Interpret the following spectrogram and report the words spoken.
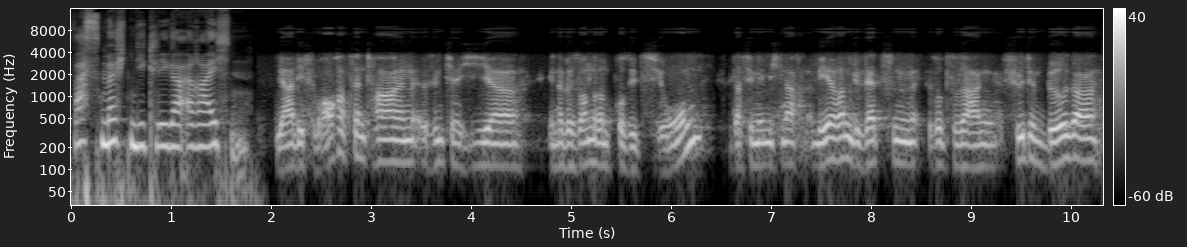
Was möchten die Kläger erreichen? Ja, die Verbraucherzentralen sind ja hier in einer besonderen Position, dass sie nämlich nach mehreren Gesetzen sozusagen für den Bürger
